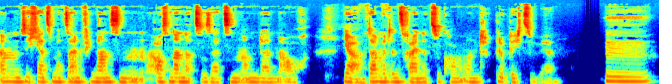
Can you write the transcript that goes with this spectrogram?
ähm, sich jetzt mit seinen Finanzen auseinanderzusetzen, um dann auch ja damit ins Reine zu kommen und glücklich zu werden. Mm.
